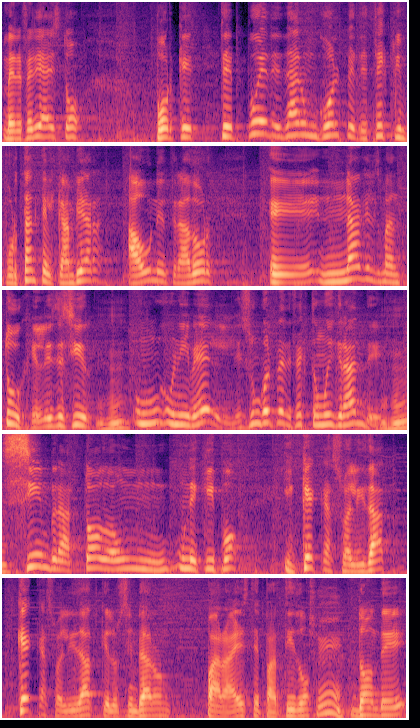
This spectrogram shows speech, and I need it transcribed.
Me refería a esto porque te puede dar un golpe de efecto importante el cambiar a un entrenador eh, Nagelsmann Tuchel, es decir, un, un nivel, es un golpe de efecto muy grande. Simbra todo un, un equipo y qué casualidad, qué casualidad que lo simbraron para este partido, Sí. donde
